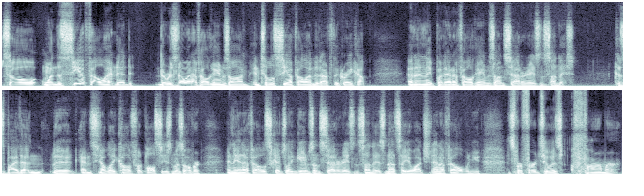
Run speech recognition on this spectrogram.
So when the CFL ended, there was no NFL games on until the CFL ended after the Grey Cup, and then they put NFL games on Saturdays and Sundays. Because by then the NCAA college football season was over, and the NFL was scheduling games on Saturdays and Sundays, and that's how you watched NFL. When you, it's referred to as farmer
